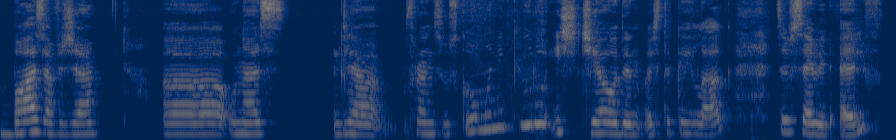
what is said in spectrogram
база вже е, у нас для французького манікюру. І ще один ось такий лак. Це все від Elf.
